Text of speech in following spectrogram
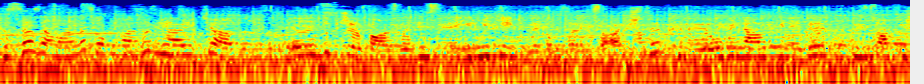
Kısa zamanda çok fazla ziyaretçi aldığınızı. Oldukça fazla. Biz e, 22 Ekim'de kapılarımızı açtık. E, O günden bugüne de 960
